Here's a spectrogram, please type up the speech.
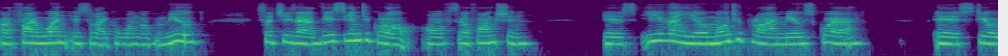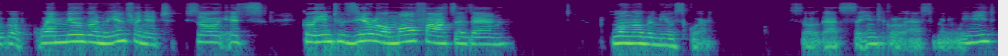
uh, phi one is like one over mu, such that this integral of the function is even you multiply mu square is still go when mu go to infinite. So it's going to zero more faster than one over mu square. So that's the integral estimate we need.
